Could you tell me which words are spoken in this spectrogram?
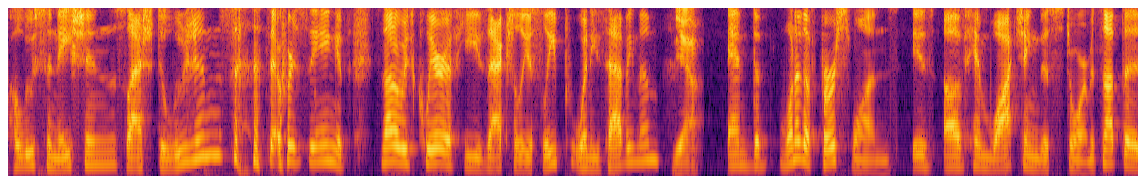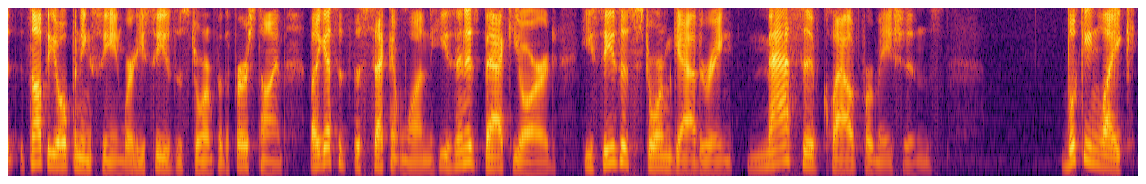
hallucinations slash delusions that we're seeing. It's it's not always clear if he's actually asleep when he's having them. Yeah. And the one of the first ones is of him watching this storm. It's not the it's not the opening scene where he sees the storm for the first time, but I guess it's the second one. He's in his backyard. He sees this storm gathering, massive cloud formations, looking like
